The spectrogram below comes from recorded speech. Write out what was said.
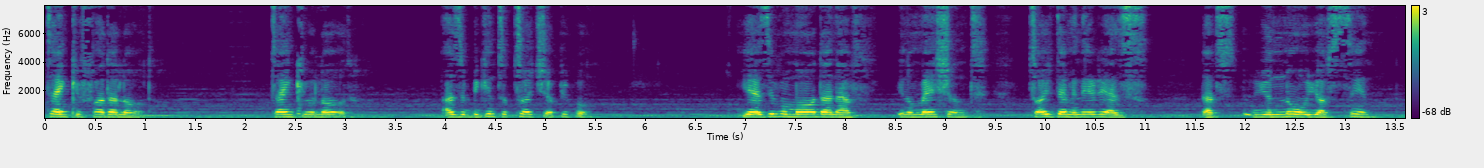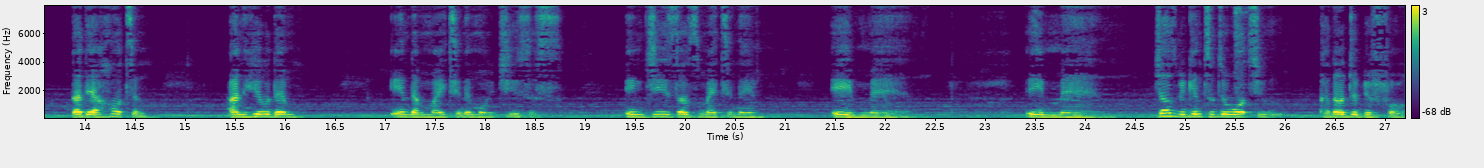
Thank you, Father Lord. Thank you, Lord, as you begin to touch your people. Yes, even more than I've you know mentioned, touch them in areas that you know you have seen that they are hurting and heal them in the mighty name of Jesus. In Jesus' mighty name. Amen. Amen. Just begin to do what you cannot do before.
